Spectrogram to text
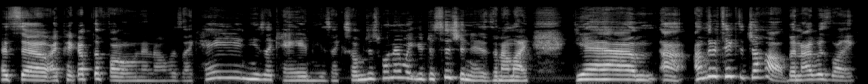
And so I pick up the phone and I was like, hey. And he's like, hey. And he's like, so I'm just wondering what your decision is. And I'm like, yeah, um, uh, I'm going to take the job. And I was like,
